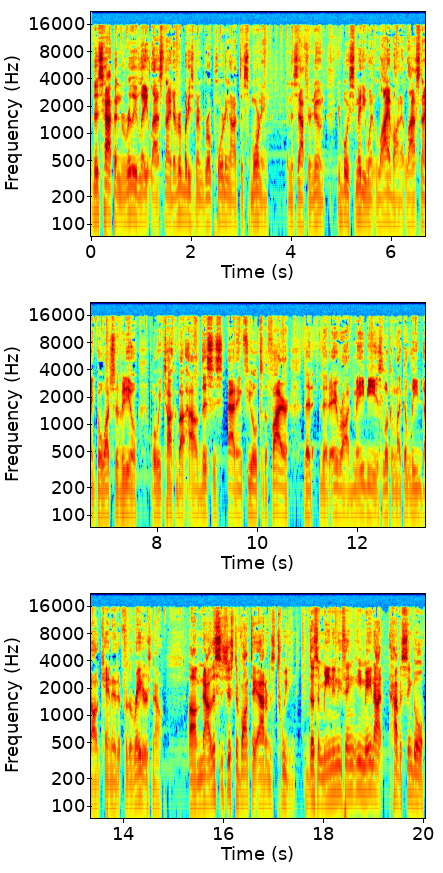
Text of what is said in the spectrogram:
this happened really late last night. Everybody's been reporting on it this morning and this afternoon. Your boy Smitty went live on it last night. Go watch the video where we talk about how this is adding fuel to the fire that that Rod maybe is looking like a lead dog candidate for the Raiders now. Um, now this is just Davante Adams tweeting. It doesn't mean anything. He may not have a single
